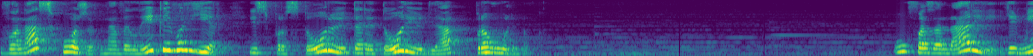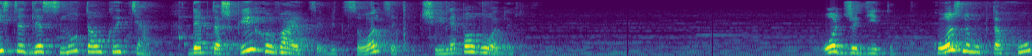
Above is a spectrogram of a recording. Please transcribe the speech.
Вона схожа на великий вольєр із просторою територією для прогулянок. У фазанарії є місце для сну та укриття, де пташки ховаються від сонця чи непогоди. Отже, діти, кожному птаху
